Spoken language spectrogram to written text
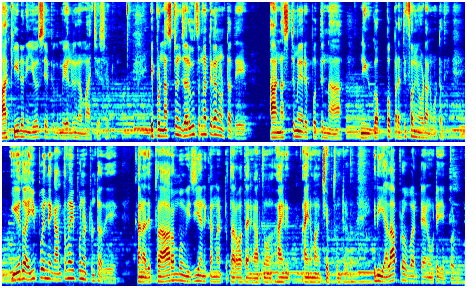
ఆ కీడుని యోసేపుకు మేలుగా మార్చేశాడు. ఇప్పుడు నష్టం జరుగుతున్నట్టుగానే ఉంటుంది. ఆ నష్టమే రేపు పొద్దున్న నీకు గొప్ప ప్రతిఫలం ఇవ్వడానికి ఉంటుంది. ఏదో అయిపోయింది ఇంకా అంతమైపోయినట్టు ఉంటుంది. కానీ అది ప్రారంభం విజయానికి అన్నట్టు తర్వాత ఆయనకు అర్థం ఆయన ఆయన మనకు చెప్తుంటాడు. ఇది ఎలా ప్రభు అంటే ఆయన ఒకటే చెప్పాడు.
